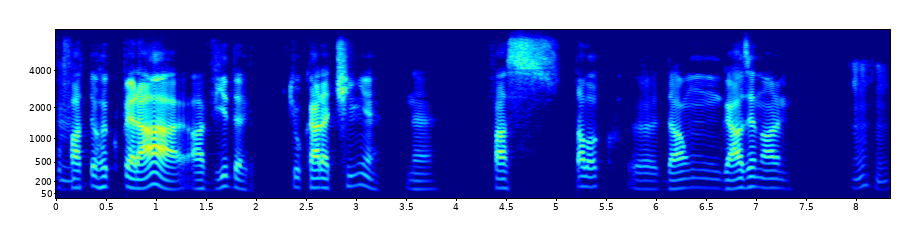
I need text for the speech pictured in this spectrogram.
O Uhum. fato de eu recuperar a vida que o cara tinha, né, faz. tá louco, eh, dá um gás enorme. Uhum.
